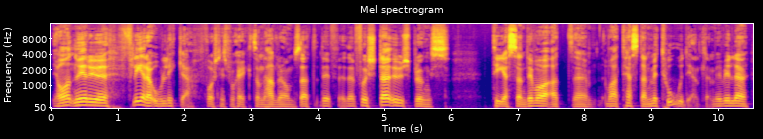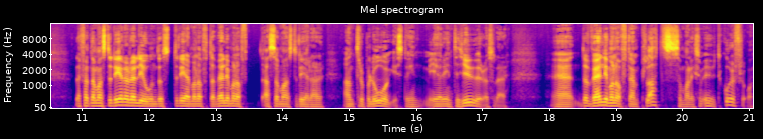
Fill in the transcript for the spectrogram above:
Ja, nu är det ju flera olika forskningsprojekt som det handlar om. Så att det, den första tesen det var att, eh, var att testa en metod egentligen. Vi ville, därför att när man studerar religion då studerar man ofta, väljer man ofta, alltså man studerar antropologiskt och in, gör intervjuer och sådär. Eh, då väljer man ofta en plats som man liksom utgår ifrån.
